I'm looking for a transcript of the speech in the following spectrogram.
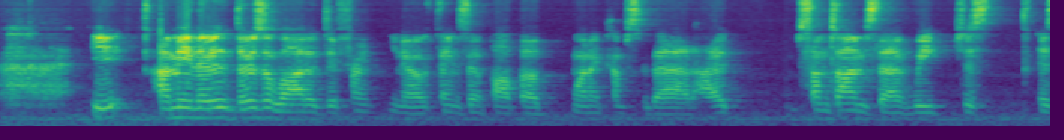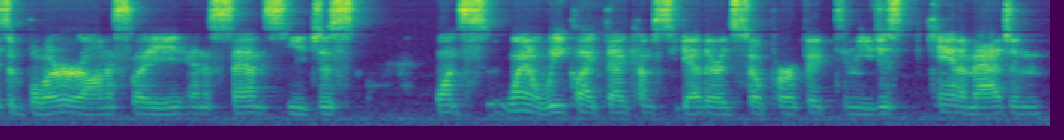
I mean, there, there's a lot of different, you know, things that pop up when it comes to that. I sometimes that week just is a blur, honestly. In a sense, you just once when a week like that comes together, it's so perfect, and you just can't imagine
